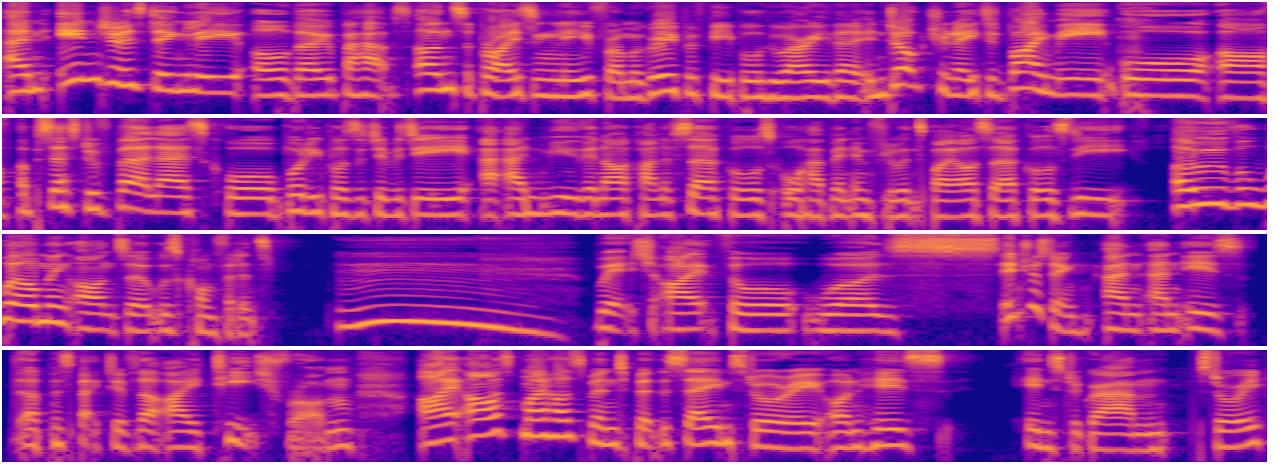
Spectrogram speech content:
And interestingly, although perhaps unsurprisingly, from a group of people who are either indoctrinated by me or are obsessed with burlesque or body positivity and move in our kind of circles or have been influenced by our circles, the overwhelming answer was confidence. Mm. Which I thought was interesting and, and is a perspective that I teach from. I asked my husband to put the same story on his Instagram story,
